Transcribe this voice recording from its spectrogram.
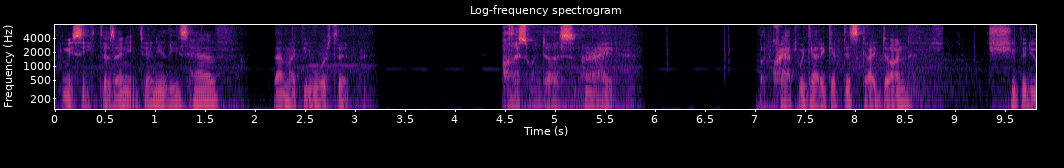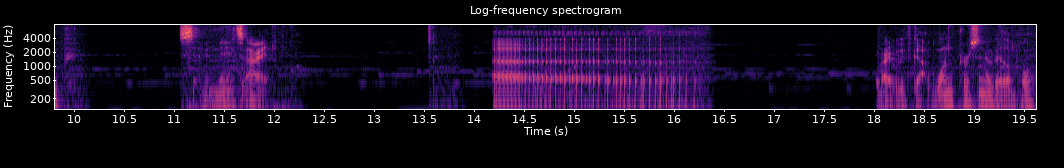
Let me see. Does any, do any of these have? That might be worth it. Oh, this one does. Alright. But crap, we got to get this guy done. Shoopadoop. Seven minutes. Alright. Uh... Alright, we've got one person available.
